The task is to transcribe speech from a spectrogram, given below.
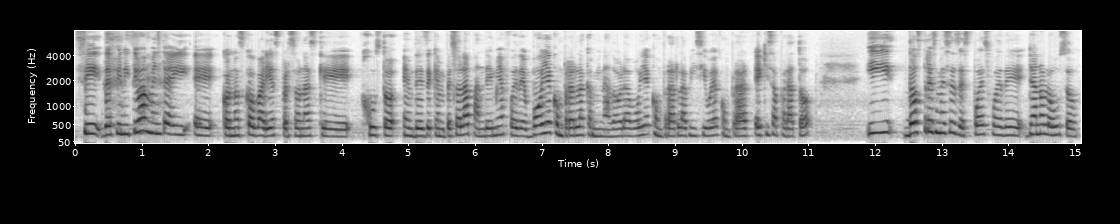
Sí, definitivamente ahí eh, conozco varias personas que justo desde que empezó la pandemia fue de voy a comprar la caminadora, voy a comprar la bici, voy a comprar X aparato Y dos, tres meses después fue de, ya no lo uso.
